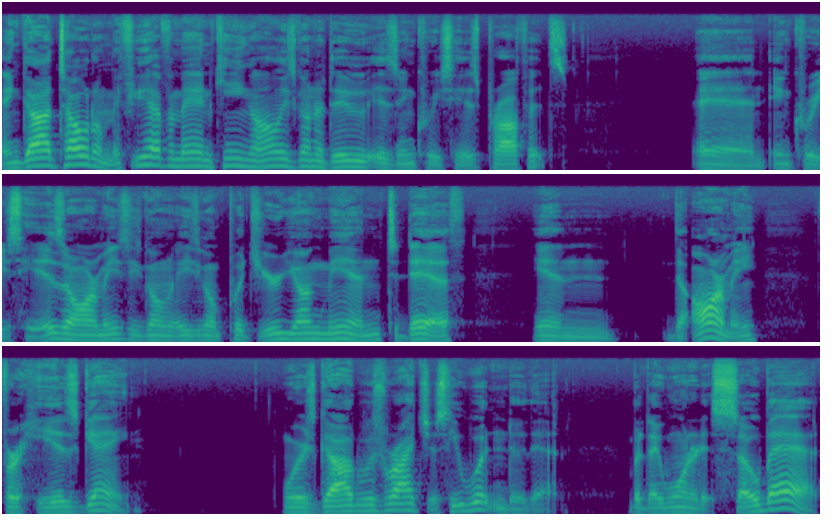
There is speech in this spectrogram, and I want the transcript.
and God told him, if you have a man king, all he's going to do is increase his profits and increase his armies. He's going he's going to put your young men to death in the army for his gain. Whereas God was righteous, he wouldn't do that. But they wanted it so bad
